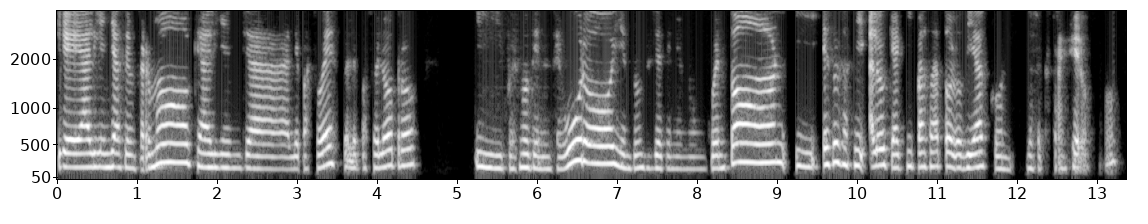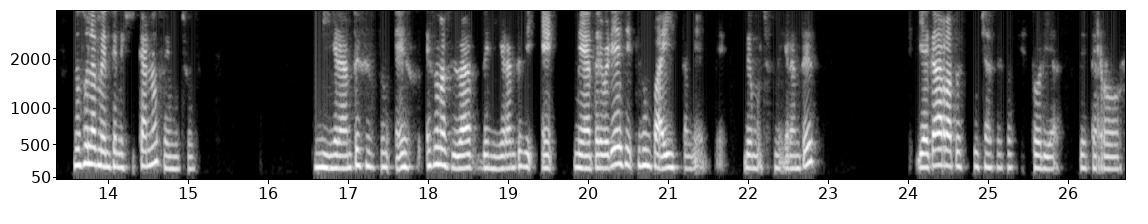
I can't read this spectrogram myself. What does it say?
que alguien ya se enfermó, que alguien ya le pasó esto, le pasó el otro, y pues no tienen seguro, y entonces ya tienen un cuentón, y eso es así, algo que aquí pasa todos los días con los extranjeros, ¿no? No solamente mexicanos, hay muchos migrantes, es, es, una ciudad de migrantes y eh, me atrevería a decir que es un país también de, muchos migrantes. Y a cada rato escuchas esas historias de terror,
